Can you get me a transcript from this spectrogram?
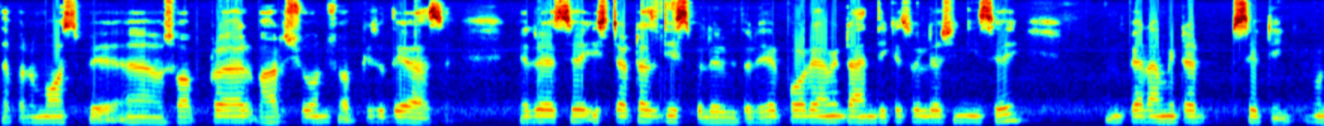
তারপরে মসপে সফটওয়্যার ভার্সন সব কিছু দেওয়া আছে। এটা হচ্ছে স্ট্যাটাস ডিসপ্লের ভিতরে। এরপরে আমি ডাইন দিকে চলে আসি নিচেই প্যারামিটার সেটিং। এবং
